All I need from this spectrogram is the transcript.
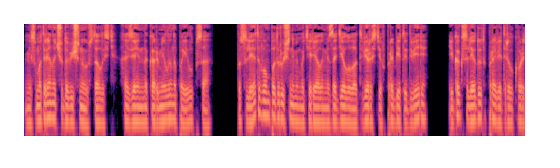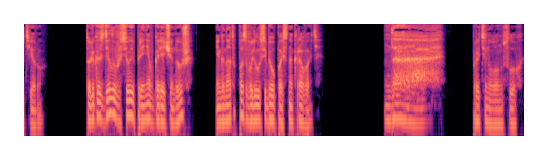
Несмотря на чудовищную усталость, хозяин накормил и напоил пса. После этого он подручными материалами заделал отверстие в пробитой двери и как следует проветрил квартиру. Только сделав все и приняв горячий душ, Игнат позволил себе упасть на кровать. «Да...» — протянул он вслух.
